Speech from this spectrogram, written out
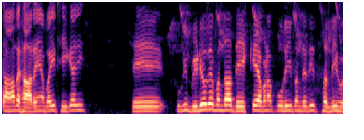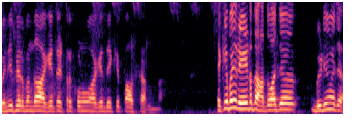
ਤਾਂ ਦਿਖਾ ਰਹੇ ਹਾਂ ਬਾਈ ਠੀਕ ਹੈ ਜੀ। ਤੇ ਕਿਉਂਕਿ ਵੀਡੀਓ ਦੇ ਬੰਦਾ ਦੇਖ ਕੇ ਆਪਣਾ ਪੂਰੀ ਬੰਦੇ ਦੀ ਤਸੱਲੀ ਹੋ ਜਾਂਦੀ ਫਿਰ ਬੰਦਾ ਆ ਕੇ ਟਰੈਕਟਰ ਕੋਲੋਂ ਆ ਕੇ ਦੇਖ ਕੇ ਪਾਸ ਕਰ ਲੈਂਦਾ। ਤੇ ਕਿ ਬਾਈ ਰੇਟ ਦੱਸ ਦਿਓ ਅੱਜ ਵੀਡੀਓ 'ਚ।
